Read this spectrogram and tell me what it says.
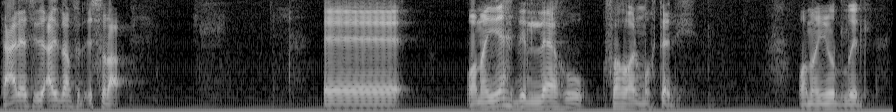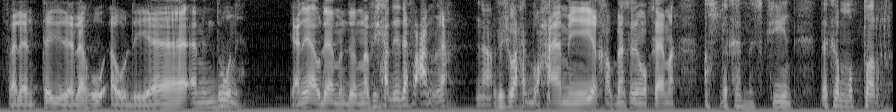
تعال يا سيدي أيضا في الإسراء. إيه ومن يهدي الله فهو المهتدي. ومن يضلل فلن تجد له أولياء من دونه. يعني إيه أولياء من دونه؟ ما فيش حد يدافع عنه يعني. نعم. ما فيش واحد محامي يخاف مثلا يوم القيامة. أصل ده كان مسكين ده كان مضطر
